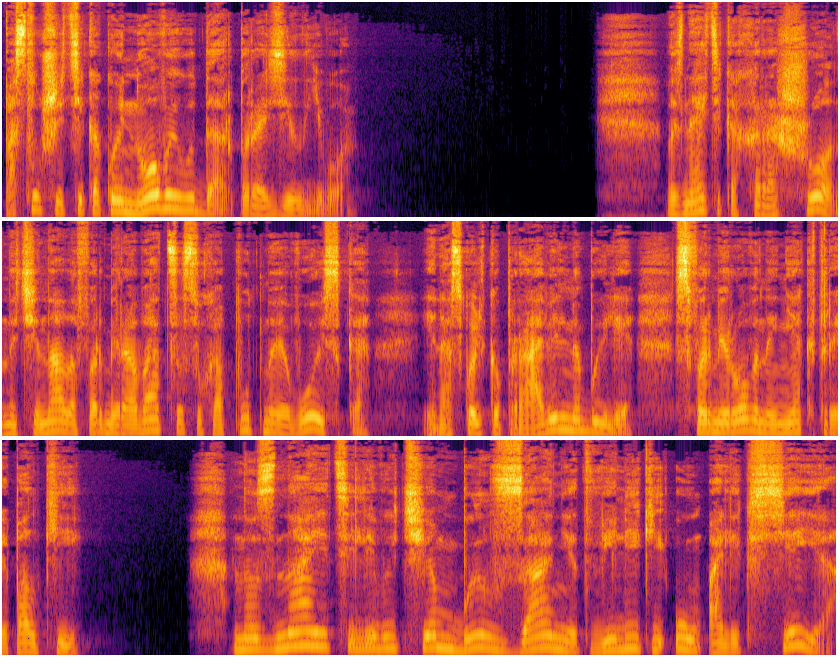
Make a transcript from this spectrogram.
Послушайте, какой новый удар поразил его. Вы знаете, как хорошо начинало формироваться сухопутное войско и насколько правильно были сформированы некоторые полки – но знаете ли вы, чем был занят великий ум Алексея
